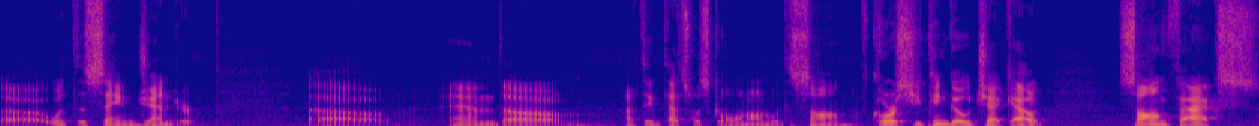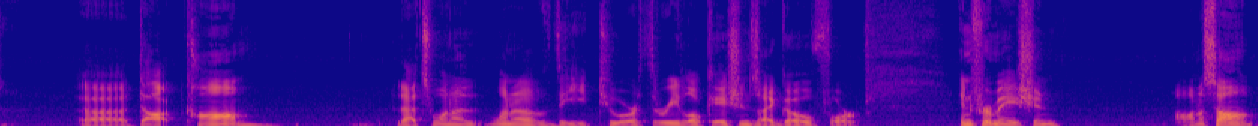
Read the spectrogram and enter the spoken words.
uh, with the same gender. Uh, and um, I think that's what's going on with the song. Of course, you can go check out songfacts.com. That's one of one of the two or three locations I go for information on a song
